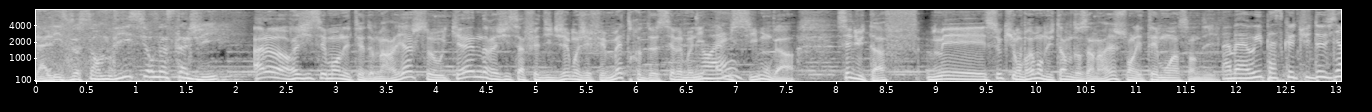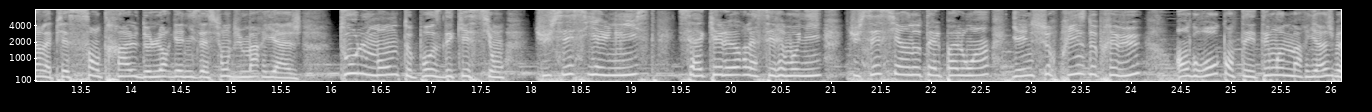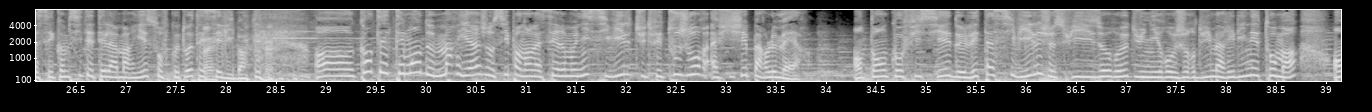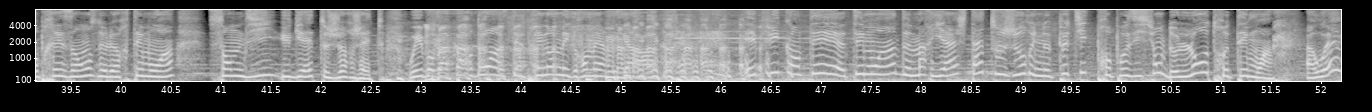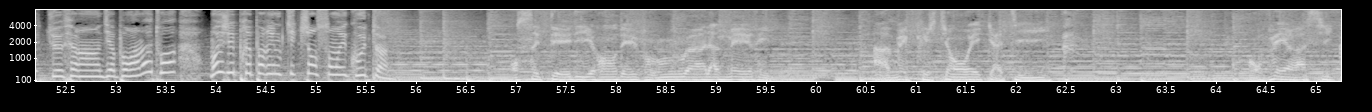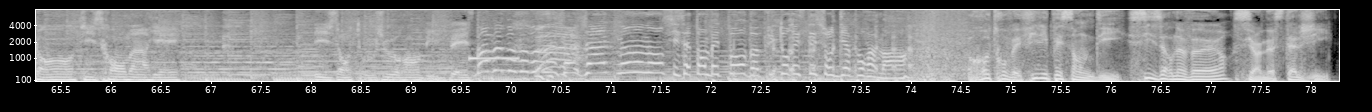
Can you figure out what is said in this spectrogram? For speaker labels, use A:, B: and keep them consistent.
A: La liste de Sandy sur Nostalgie.
B: Alors, Régis et moi, on était de mariage ce week-end. Régis a fait DJ, moi j'ai fait maître de cérémonie
C: Ouais.
B: MC, mon gars. C'est du taf. Mais ceux qui ont vraiment du taf dans un mariage sont les témoins, Sandy.
C: Ah bah oui, parce que tu deviens la pièce centrale de l'organisation du mariage. Tout le monde te pose des questions. Tu sais s'il y a une liste? C'est à quelle heure la cérémonie? Tu sais s'il y a un hôtel pas loin? Il y a une surprise de prévu En gros, quand t'es témoin de mariage, bah c'est comme si t'étais la mariée, sauf que toi t'es
B: Ouais.
C: célib. Euh, quand t'es témoin de mariage aussi pendant la cérémonie civile, tu te fais toujours afficher par le maire. En tant qu'officier de l'état civil, je suis heureux d'unir aujourd'hui Marilyn et Thomas en présence de leurs témoins Sandy, Huguette, Georgette. Oui, bon bah pardon, hein, c'était le prénom de mes grands-mères, les gars. Et puis quand t'es témoin de mariage, t'as toujours une petite proposition de l'autre témoin. Ah ouais? Tu veux faire un diaporama, toi? Moi, j'ai préparé une petite chanson, écoute.
D: On s'était dit rendez-vous à la mairie avec Christian et Cathy. On verra si quand ils seront mariés, ils ont toujours envie de baiser.
C: Bon, bon, bon, bon, bon, Jean-Jacques, non, non, non, si ça t'embête pas, on va plutôt rester sur le diaporama. hein.
A: Retrouvez Philippe et Sandy, 6h-9h sur Nostalgie.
